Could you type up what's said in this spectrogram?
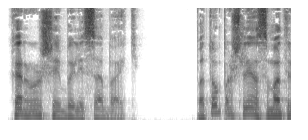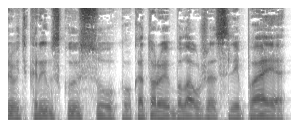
Хорошие были собаки. Потом пошли осматривать крымскую суку, которая была уже слепая,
